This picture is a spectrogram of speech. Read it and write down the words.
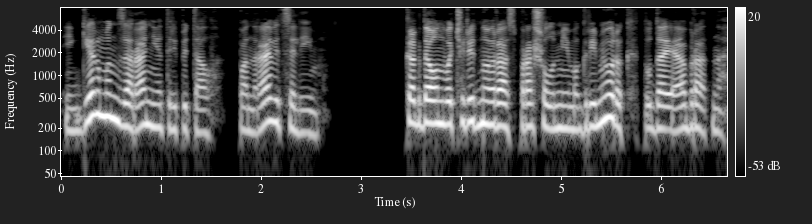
и Герман заранее трепетал, понравится ли им. Когда он в очередной раз прошел мимо гримерок, туда и обратно,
